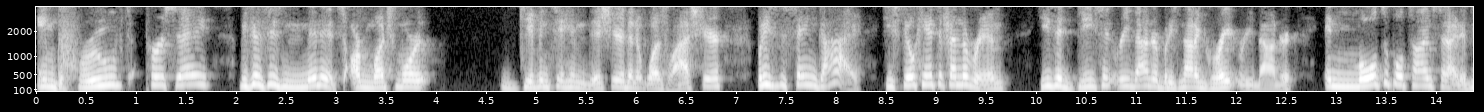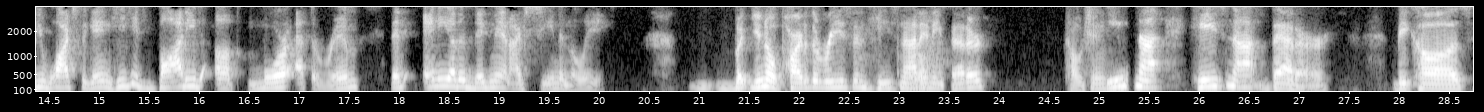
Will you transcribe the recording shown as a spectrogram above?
improved per se because his minutes are much more given to him this year than it was last year. But he's the same guy. He still can't defend the rim. He's a decent rebounder, but he's not a great rebounder. And multiple times tonight, if you watch the game, he gets bodied up more at the rim than any other big man I've seen in the league. But you know, part of the reason he's not Ugh. any better? Coaching. he's not he's not better because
